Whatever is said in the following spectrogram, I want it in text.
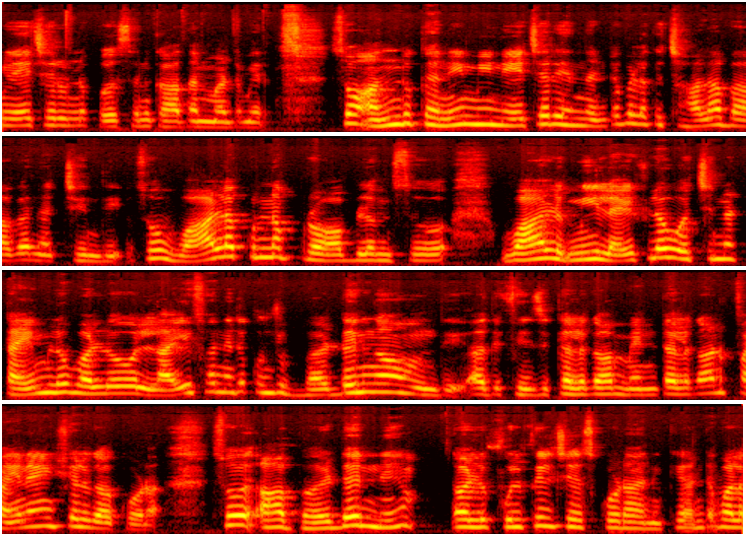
నేచర్ ఉన్న పర్సన్ కాదనమాట మీరు. సో, అందుకని మీ నేచర్ ఏంటంటే వాళ్ళకి చాలా బాగా నచ్చింది. సో, వాళ్ళకున్న ప్రాబ్లమ్స్ వాళ్ళు మీ లైఫ్‌లో వచ్చిన టైంలో వాళ్ళు లైఫ్ అనేది కొంచెం బర్డెన్‌గా ఉంది. అది ఫిజికల్‌గా, మెంటల్‌గా అండ్ ఫైనాన్షియల్‌గా కూడా. సో, ఆ బర్డెన్‌ని వాళ్ళు ఫుల్‌ఫిల్ చేసుకోవడానికి అంటే వాళ్ళ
